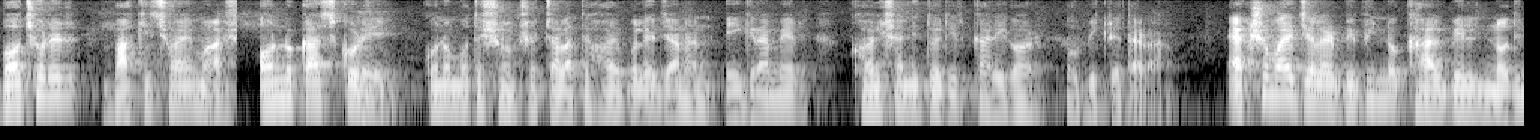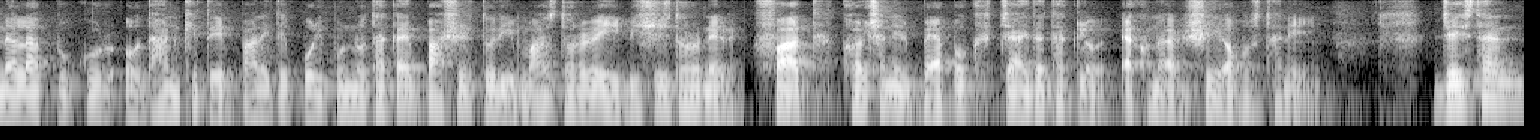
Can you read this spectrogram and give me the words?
বছরের বাকি ছয় মাস অন্য কাজ করে কোনো মতে সংসার চালাতে হয় বলে জানান এই গ্রামের খলসানি তৈরির কারিগর ও বিক্রেতারা। একসময় জেলার বিভিন্ন খাল বিল নদীনালা, পুকুর ও ধান ধানক্ষেতে পানিতে পরিপূর্ণ থাকায় বাঁশের তৈরি মাছ ধরার এই বিশেষ ধরনের ফাঁদ খলসানির ব্যাপক চাহিদা থাকলেও এখন আর সেই অবস্থা নেই। যে স্থান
